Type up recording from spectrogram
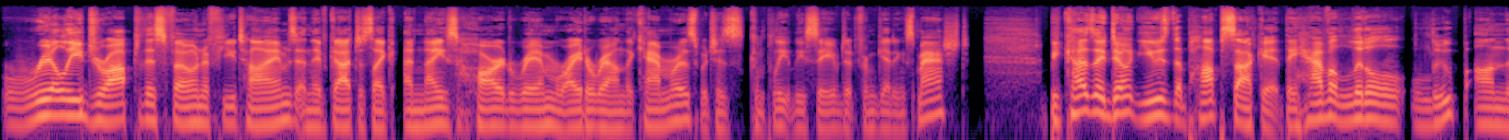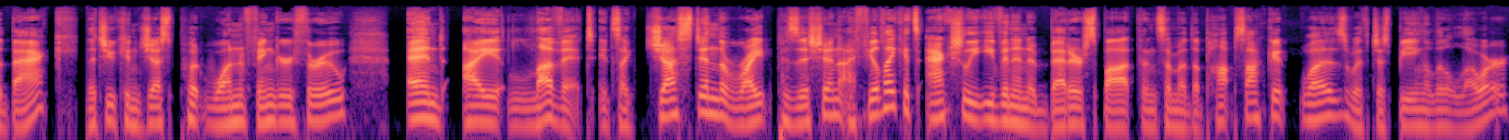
really dropped this phone a few times, and they've got just like a nice hard rim right around the cameras, which has completely saved it from getting smashed. Because I don't use the pop socket, they have a little loop on the back that you can just put one finger through and I love it. It's like just in the right position. I feel like it's actually even in a better spot than some of the pop socket was with just being a little lower.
